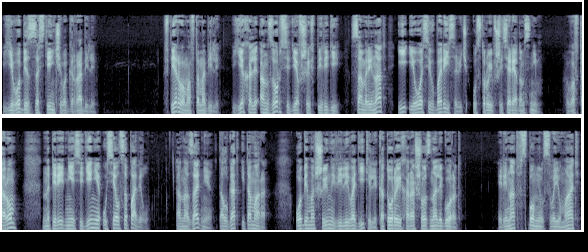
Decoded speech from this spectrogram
его беззастенчиво грабили. В первом автомобиле ехали Анзор, сидевший впереди, сам Ренат и Иосиф Борисович, устроившийся рядом с ним. Во втором на переднее сиденье уселся Павел, а на заднее – Талгат и Тамара. Обе машины вели водители, которые хорошо знали город. Ренат вспомнил свою мать,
